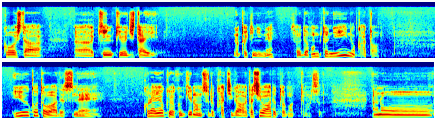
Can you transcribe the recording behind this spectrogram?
こうした緊急事態の時にねそれで本当にいいのかということはですねこれはよくよく議論する価値が私はあると思ってます。あの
